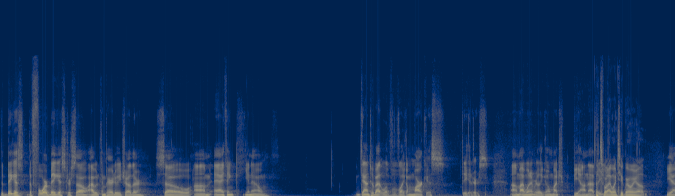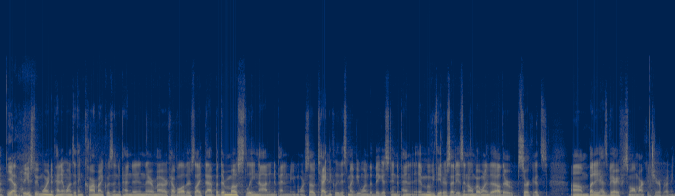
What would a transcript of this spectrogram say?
the biggest, the four biggest or so, I would compare to each other. So, um, I think you know, down to about the level of like a Marcus theaters. Um, I wouldn't really go much beyond that. That's what I went to growing up. Yeah. Yeah. There used to be more independent ones. I think Carmike was independent and there are a couple others like that, but they're mostly not independent anymore. So technically, this might be one of the biggest independent uh, movie theaters that isn't owned by one of the other circuits. Um, but it has very small market share, running.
